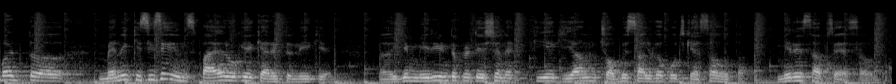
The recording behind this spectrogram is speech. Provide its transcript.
बट uh, मैंने किसी से इंस्पायर होकर कैरेक्टर नहीं किया। Uh, ये मेरी इंटरप्रिटेशन है कि एक यंग 24 साल का कोच कैसा होता। मेरे हिसाब से ऐसा होता।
